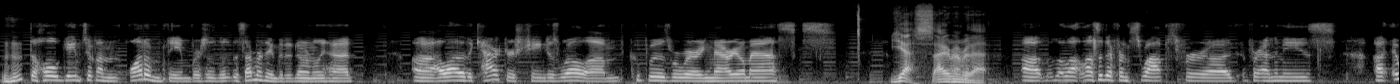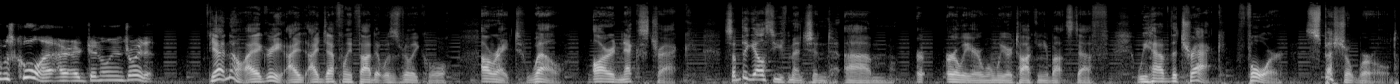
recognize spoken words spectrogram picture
Mhm. the whole game took on an autumn theme versus the, the summer theme that it normally had. Uh, a lot of the characters change as well. Um, Koopas were wearing Mario masks. Yes, I remember that. Uh, lots of different swaps for uh, for enemies. Uh, it was cool. I, I generally enjoyed it. Yeah, no, I agree. I, I definitely thought it was really cool. All right, well, our next track. Something else you've mentioned um, er- earlier when we were talking about stuff. We have the track for Special World.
